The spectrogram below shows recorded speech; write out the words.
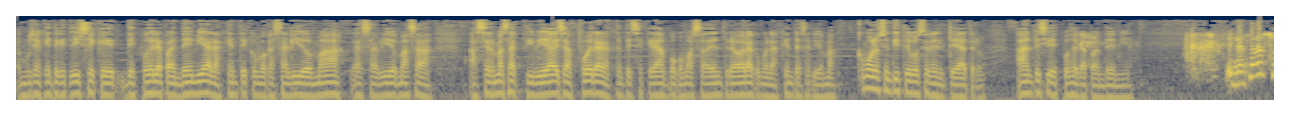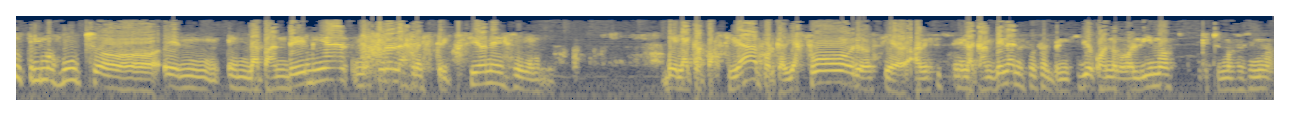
hay mucha gente que te dice que después de la pandemia la gente como que ha salido más, ha salido más a, hacer más actividades afuera, la gente se queda un poco más adentro ahora como la gente ha salido más. ¿Cómo lo sentiste vos en el teatro, antes y después de la pandemia? Nosotros sufrimos mucho en, la pandemia, no solo las restricciones de, la capacidad, porque había foros y a, veces en la candela nosotros al principio cuando volvimos, que estuvimos haciendo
